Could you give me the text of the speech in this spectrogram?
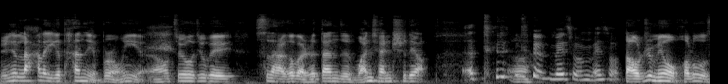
人家拉了一个摊子也不容易，然后最后就被斯塔克把这单子完全吃掉，呃，对对对，没错没错。导致没有活路，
